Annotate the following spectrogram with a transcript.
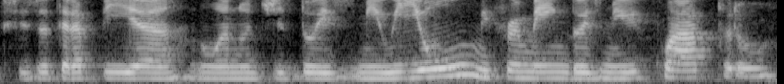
fisioterapia no ano de 2001, me formei em 2004.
